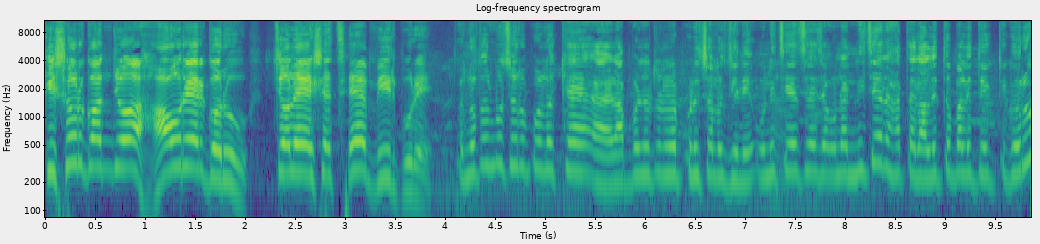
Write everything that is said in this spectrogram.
কিশোরগঞ্জ হাওরের গরু চলে এসেছে মিরপুরে। নতুন বছর উপলক্ষে রাব্বানি হোটেলের পরিচালক যিনি উনি চেয়েছে যে ওনার নিজের হাতে লালিত পালিত একটি গরু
